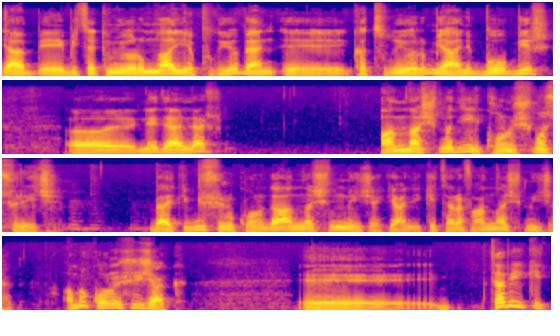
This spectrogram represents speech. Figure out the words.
Ya e, bir takım yorumlar yapılıyor. Ben e, katılıyorum. Yani bu bir e, ne derler? Anlaşma değil, konuşma süreci. Belki bir sürü konuda anlaşılmayacak. Yani iki taraf anlaşmayacak. Ama konuşacak. Ee, tabii ki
